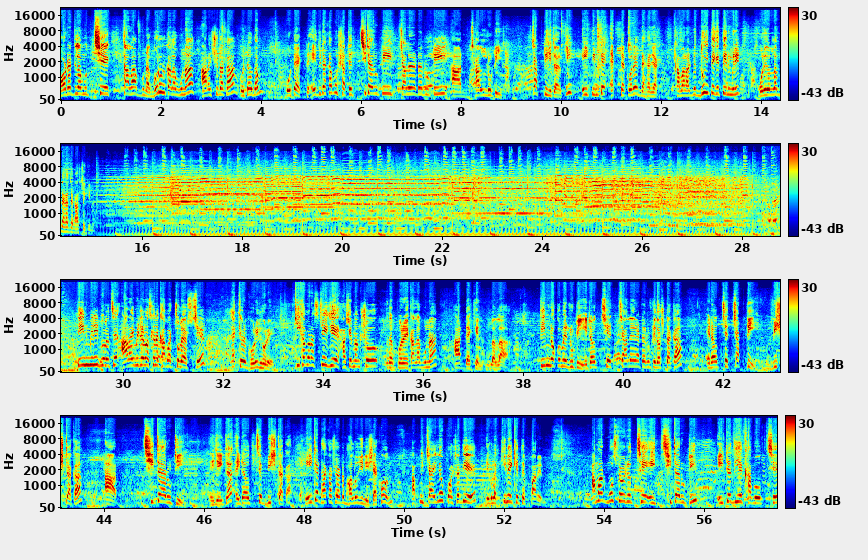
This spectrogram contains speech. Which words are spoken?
অর্ডার দিলাম হচ্ছে কালা ভুনা গরুর কালা ভুনা আড়াইশো টাকা ওইটাও দাম ওটা একটা। এই দুইটা খাব সাথে চিটা রুটি চালের আটা রুটি আর ঝাল রুটি। চাপটি যেটা আর কি এই তিনটে একটা করে দেখা যাক খাবার আসবে দুই থেকে তিন মিনিট। বলে ধরলাম দেখা যাক আসে কিনা। তিন মিনিট বলেছে, আড়াই মিনিটের মাঝখানে খাবার চলে আসছে, একেবারে ঘড়ি ধরে। কি খাবার আসছে? এই যে হাঁসের মাংস, তারপরে কালাবুনা আর দেখেন উলাল্লা তিন রকমের রুটি। এটা হচ্ছে চালের আটা রুটি দশ টাকা, এটা হচ্ছে চাপটি বিশ টাকা, আর ছিটা রুটি, এই যে এইটা এইটা হচ্ছে বিশ টাকা। এইটা ঢাকা শহরে একটা ভালো জিনিস। এখন আপনি চাইলেও পয়সা দিয়ে এগুলো কিনে খেতে পারেন। আমার মোস্ট ফেভারিট হচ্ছে এই ছিটা রুটি। এইটা দিয়ে খাব হচ্ছে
